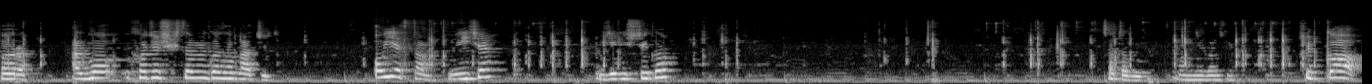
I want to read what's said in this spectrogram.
Dobra. Albo chociaż chcemy go zobaczyć. O, jest tam. Widzicie? Widzieliście go? Co to był? No, nieważne. Szybko!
